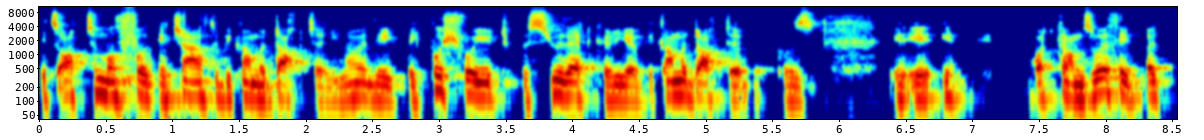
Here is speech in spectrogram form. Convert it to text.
it's optimal for their child to become a doctor, you know, they, they push for you to pursue that career, become a doctor because it, it, it what comes with it. But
